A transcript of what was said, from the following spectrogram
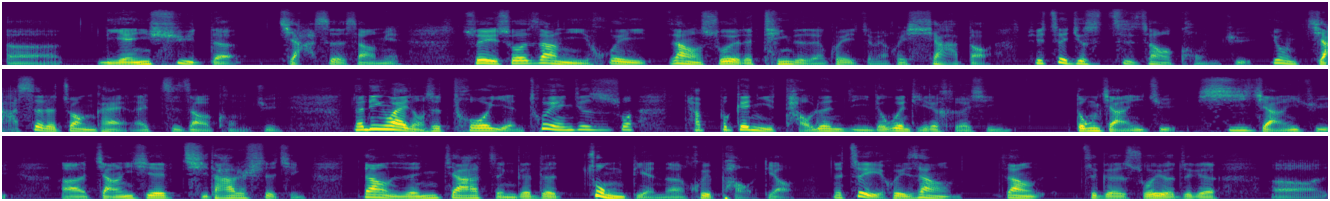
呃。连续的假设上面，所以说让你会让所有的听的人会怎么样？会吓到，所以这就是制造恐惧，用假设的状态来制造恐惧。那另外一种是拖延，拖延就是说他不跟你讨论你的问题的核心，东讲一句，西讲一句，啊、讲一些其他的事情，让人家整个的重点呢会跑掉。那这也会让让这个所有这个呃。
